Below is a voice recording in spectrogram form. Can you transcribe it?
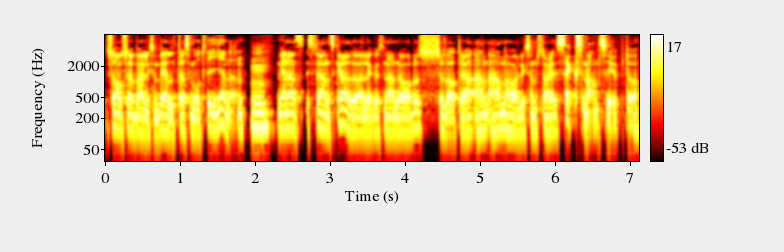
Som ska bara liksom vältra sig mot fienden. Medan svenskarna då, eller Gustav II Adolfs soldater, han, han har liksom snarare sex mans djup då.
